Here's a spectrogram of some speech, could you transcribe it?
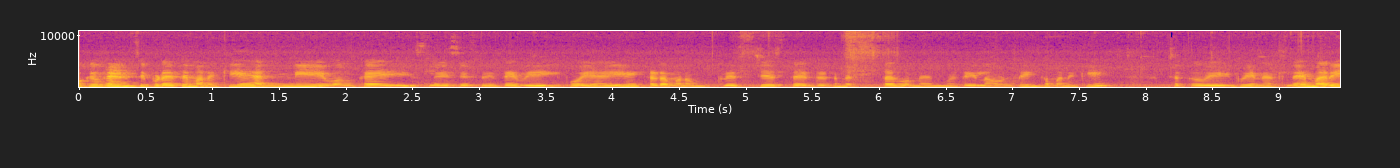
ఓకే ఫ్రెండ్స్ ఇప్పుడైతే మనకి అన్ని వంకాయ స్లైసెస్ అయితే వేగిపోయాయి. ఇక్కడ మనం ప్రెస్ చేస్తే ఏంటంటే మెత్తగా ఉన్నాయన్నమాట. ఇలా ఉంటే ఇంకా మనకి చక్కగా వేగిపోయినట్లే. మరీ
